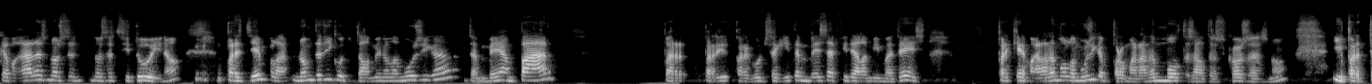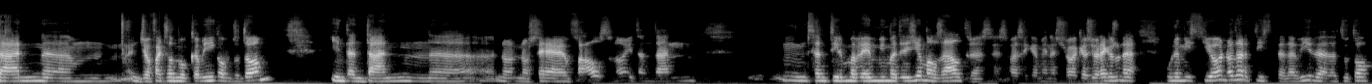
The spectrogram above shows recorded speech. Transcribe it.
que a vegades no, no se't situï, no? Per exemple, no em dedico totalment a la música, també en part, per, per, per aconseguir també ser fidel a mi mateix perquè m'agrada molt la música, però m'agraden moltes altres coses, no? I per tant, eh, jo faig el meu camí com tothom, intentant eh, no, no ser fals, no? Intentant mm, sentir-me bé amb mi mateix i amb els altres. És bàsicament això, que jo crec que és una, una missió no d'artista, de vida, de tothom,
